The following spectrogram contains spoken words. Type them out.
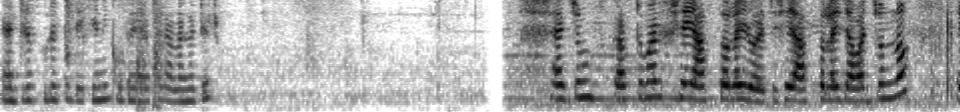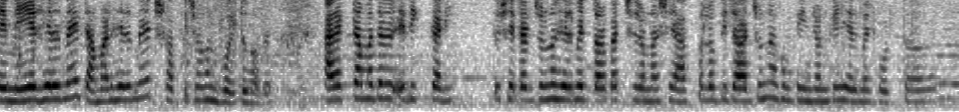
অ্যাড্রেসগুলো একটু দেখে নিই কোথায় আছে রানাঘাটের। একজন কাস্টমার সেই আস্তলায় রয়েছে। সেই আস্তলায় যাওয়ার জন্য এই মেয়ের হেলমেট আমার হেলমেট সব কিছু এখন বইতে হবে। আর একটা আমাদের এদিককারই তো সেটার জন্য হেলমেট দরকার ছিল না। সেই আস্তলা অব্দি যাওয়ার জন্য এখন তিনজনকেই হেলমেট পরতে হবে।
